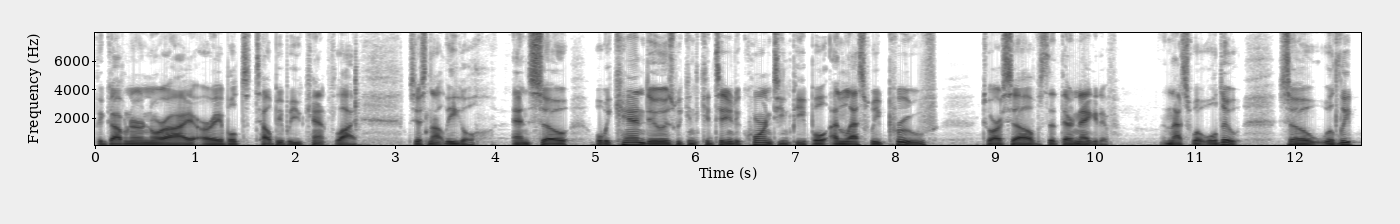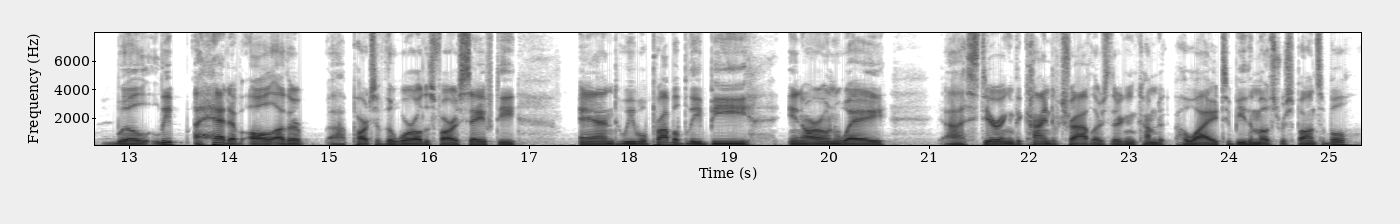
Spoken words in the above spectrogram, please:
the governor nor I are able to tell people you can't fly. It's just not legal. And so what we can do is we can continue to quarantine people unless we prove to ourselves that they're negative. And that's what we'll do. So we'll leap, we'll leap ahead of all other uh, parts of the world as far as safety, and we will probably be in our own way uh, steering the kind of travelers that are going to come to Hawaii to be the most responsible.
